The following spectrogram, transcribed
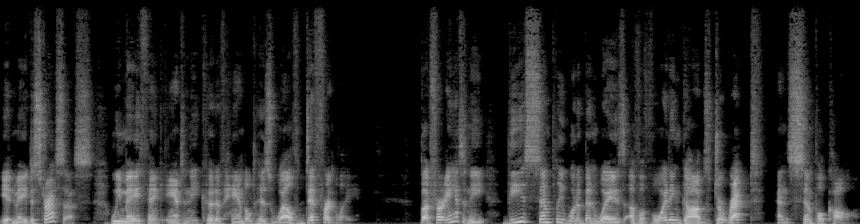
It may distress us. We may think Antony could have handled his wealth differently. But for Antony, these simply would have been ways of avoiding God's direct and simple call.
